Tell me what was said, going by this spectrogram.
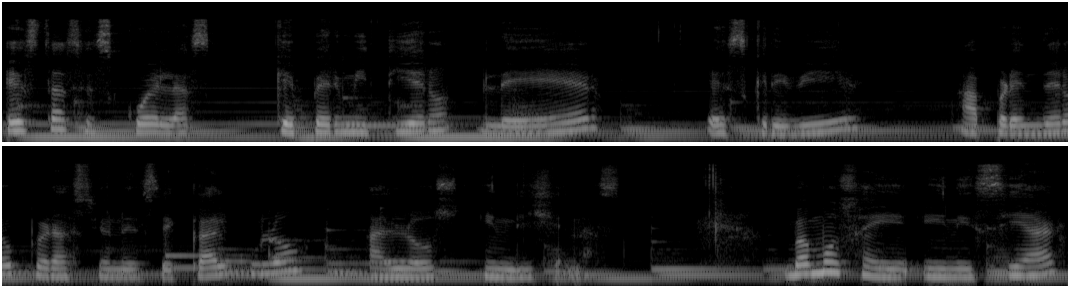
estas escuelas que permitieron leer, escribir, aprender operaciones de cálculo a los indígenas. Vamos a iniciar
